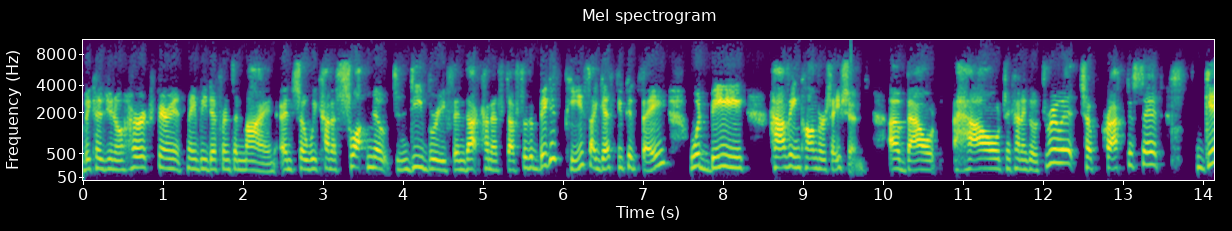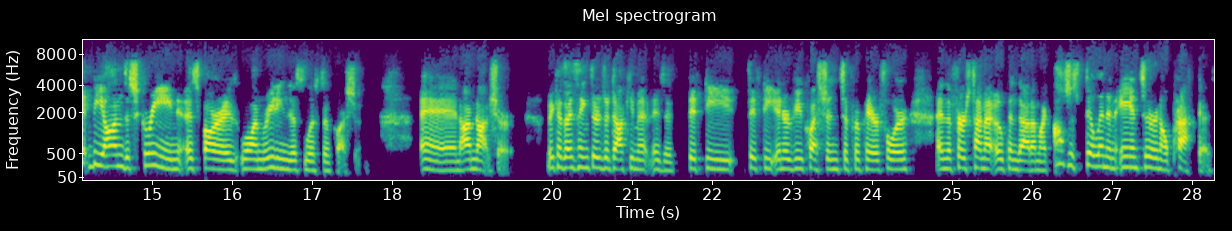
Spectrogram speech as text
because, you know, her experience may be different than mine. And so we kind of swap notes and debrief and that kind of stuff. So the biggest piece, I guess you could say, would be having conversations about how to kind of go through it, to practice it, get beyond the screen as far as, well, I'm reading this list of questions and I'm not sure because I think there's a document is a 50, 50 interview questions to prepare for. And the first time I opened that, I'm like, I'll just fill in an answer and I'll practice.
